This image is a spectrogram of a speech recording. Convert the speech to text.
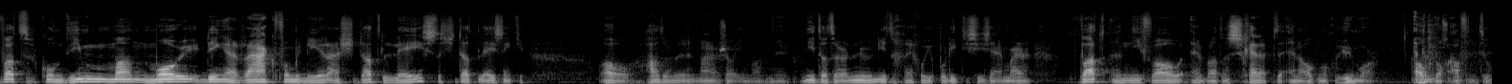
wat kon die man mooi dingen raak formuleren. Als je dat leest, als je dat leest, denk je, oh, hadden we maar zo iemand nu. Niet dat er nu niet geen goede politici zijn, maar wat een niveau en wat een scherpte en ook nog humor. Ook nog af en toe.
